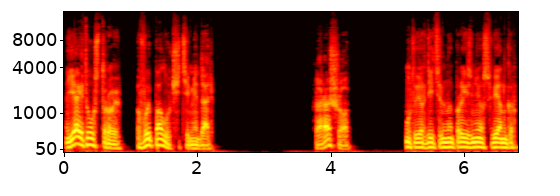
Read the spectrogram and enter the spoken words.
Я это устрою. Вы получите медаль». «Хорошо», — утвердительно произнес Венгер.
